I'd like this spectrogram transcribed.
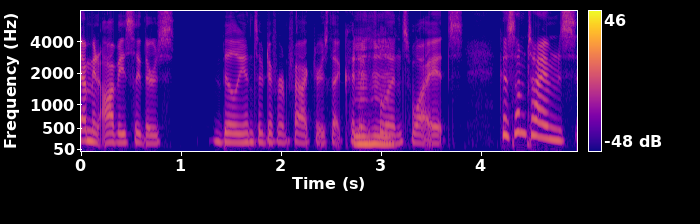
I mean, obviously there's billions of different factors that could Mhm. influence why it's because sometimes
